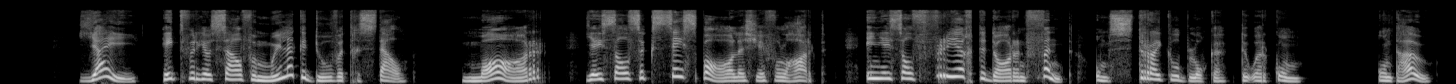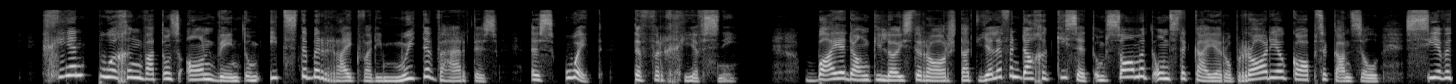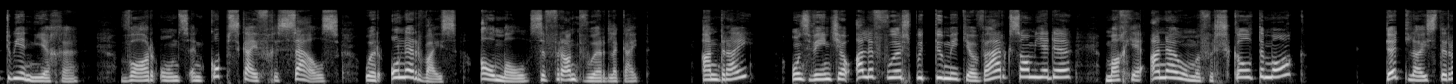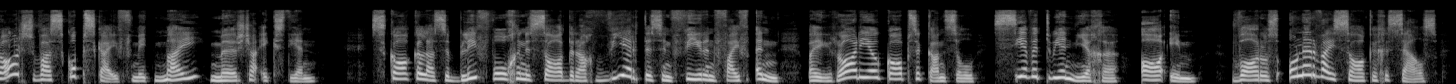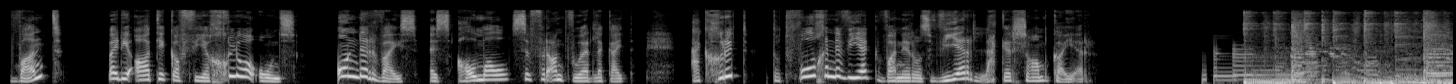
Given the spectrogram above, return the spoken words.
Jy het vir jouself 'n moeilike doelwit gestel, maar jy sal sukses behaal as jy volhard en jy sal vreugde daarin vind om struikelblokke te oorkom. Onthou, geen poging wat ons aanwend om iets te bereik wat die moeite werd is, is ooit te vergeefs nie. Baie dankie luisteraars dat julle vandag gekies het om saam met ons te kuier op Radio Kaapse Kansel 729 waar ons in Kopskyf gesels oor onderwys almal se verantwoordelikheid. Andrei, ons wens jou alle voorspoed toe met jou werksaamhede. Mag jy aanhou om 'n verskil te maak. Dit luisteraars was Kopskyf met my Mirsha Eksteen. Skakel asseblief volgende Saterdag weer tussen 4 en 5 in by Radio Kaapse Kansel 729 AM waar ons onderwys sake gesels want by die ATKV glo ons onderwys is almal se verantwoordelikheid. Ek groet tot volgende week wanneer ons weer lekker saam kuier.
